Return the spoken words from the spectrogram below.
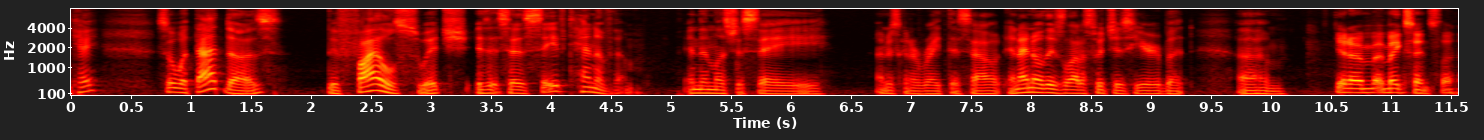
Okay? So what that does, the files switch is it says save 10 of them. And then let's just say I'm just going to write this out. And I know there's a lot of switches here, but um, you know, it makes sense though.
